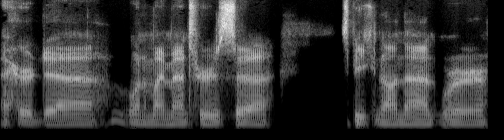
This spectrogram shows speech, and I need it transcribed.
I heard uh, one of my mentors uh, speaking on that, where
